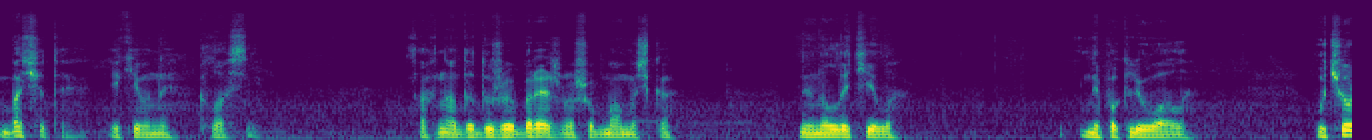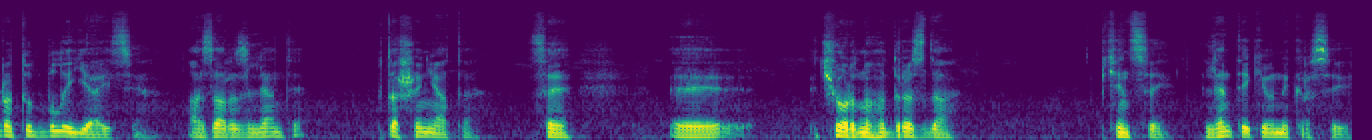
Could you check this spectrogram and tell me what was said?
Бачите, які вони класні. Так треба дуже обережно, щоб мамочка не налетіла, не поклювала. Учора тут були яйця, а зараз гляньте, пташенята. Це е, чорного дрозда. Птінці. Гляньте, які вони красиві,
